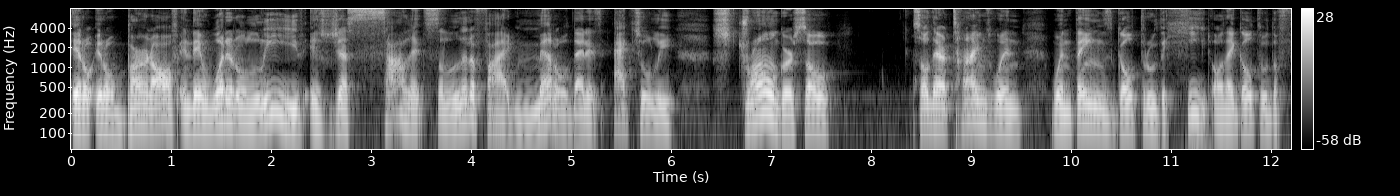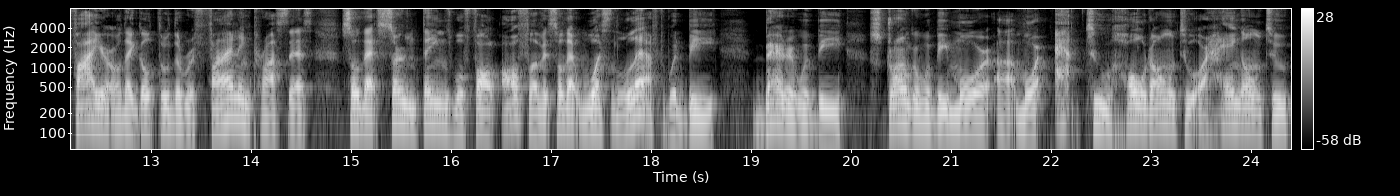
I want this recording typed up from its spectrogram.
It'll it'll burn off, and then what it'll leave is just solid, solidified metal that is actually stronger. So So there are times when when things go through the heat or they go through the fire or they go through the refining process so that certain things will fall off of it so that what's left would be better would be stronger would be more uh, more apt to hold on to or hang on to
